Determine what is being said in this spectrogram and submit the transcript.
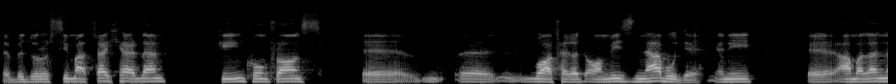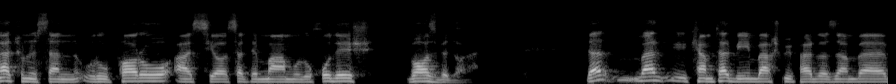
به درستی مطرح کردن که این کنفرانس موافقت آمیز نبوده. یعنی عملا نتونستن اروپا رو از سیاست معمول خودش باز بدارن. در من کمتر به این بخش می‌پردازم و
